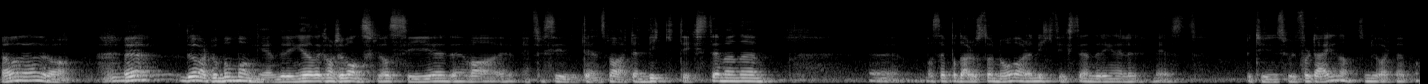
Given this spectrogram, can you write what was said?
Ja, det er bra. Eh, Du har vært med på mange endringer. og Det er kanskje vanskelig å si, eh, det var, si den som har vært den viktigste. Men eh, ser basert på der du står nå, hva er den viktigste endringen eller mest betydningsfull for deg, da, som du har vært med på?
